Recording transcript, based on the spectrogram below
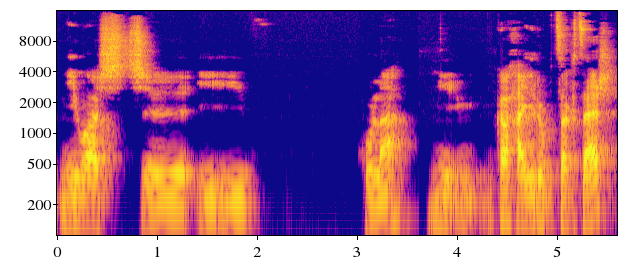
miłość y, i, i hula. Kochaj, rób co chcesz.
